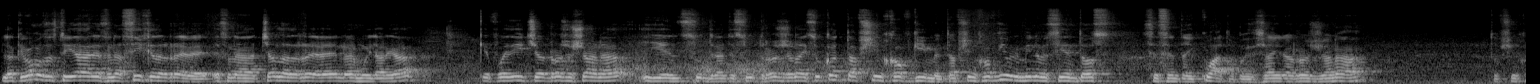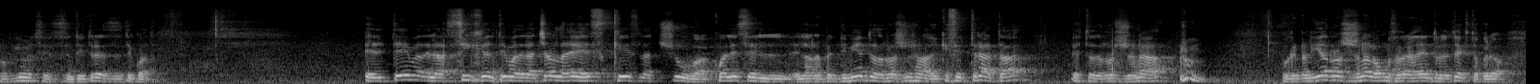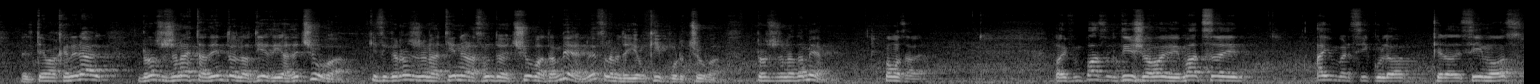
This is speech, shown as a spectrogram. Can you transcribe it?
Lo que vamos a estudiar es una sige del Rebe, es una charla del Rebe, no es muy larga, que fue dicho en Rosh Hashanah y en su, durante su Rosh Hashanah y Sukkot Tafshin Hof Gimel, Tafshin Hof Gimel en 1964, porque ya era Rosh Hashanah, Tafshin Hof Gimel, 63, 64. El tema de la sige, el tema de la charla es qué es la chuva, cuál es el, arrepentimiento de Rosh Hashanah, de qué se trata esto de Rosh Hashanah. porque en realidad Rosh Hashanah lo vamos a ver adentro del texto, pero el tema general, Rosh Hashanah está dentro de los 10 días de Chuba. Quiere decir que Rosh Hashanah tiene el asunto de Chuba también, no es solamente Yom Kippur Chuba, Rosh Hashanah también. Vamos a ver. De hay un versículo que lo decimos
